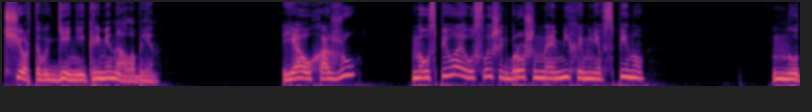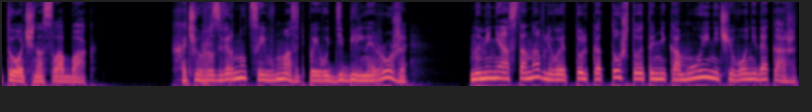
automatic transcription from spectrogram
Чёртовы гении криминала, блин. Я ухожу, но успеваю услышать брошенное Михой мне в спину «Ну точно, слабак». Хочу развернуться и вмазать по его дебильной роже, но меня останавливает только то, что это никому и ничего не докажет.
